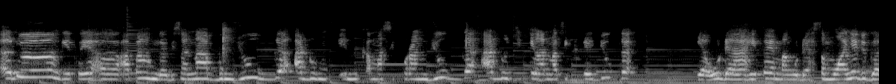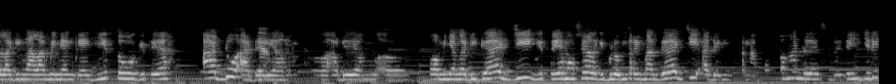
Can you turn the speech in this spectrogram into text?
aduh gitu ya, uh, apa nggak bisa nabung juga, aduh income masih kurang juga, aduh cicilan masih gede juga. Ya udah, itu emang udah semuanya juga lagi ngalamin yang kayak gitu gitu ya. Aduh, ada ya. yang ada yang uh, suaminya nggak digaji gitu ya maksudnya lagi belum terima gaji ada yang kena potongan dan lain sebagainya. Jadi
